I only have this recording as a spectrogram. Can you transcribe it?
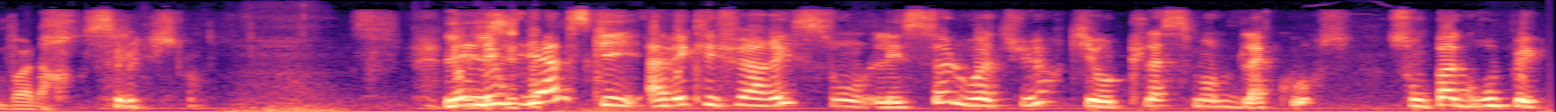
Voilà. C'est méchant. Les, les Williams, qui, avec les Ferrari, sont les seules voitures qui, au classement de la course, sont pas groupées.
